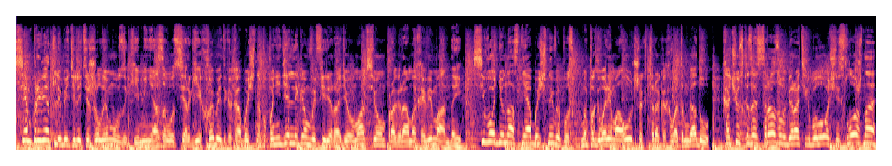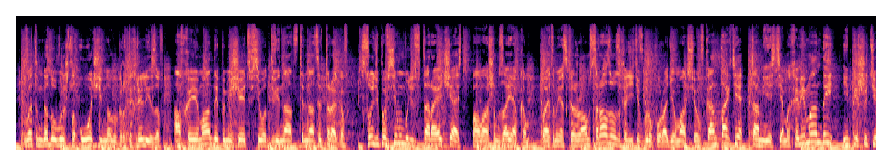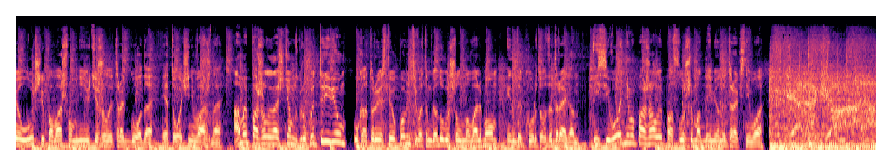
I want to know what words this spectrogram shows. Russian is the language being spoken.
Всем привет, любители тяжелой музыки. Меня зовут Сергей Хоббит, как обычно, по понедельникам в эфире Радио Максимум программа Heavy Monday. Сегодня у нас необычный выпуск. Мы поговорим о лучших треках в этом году. Хочу сказать сразу, выбирать их было очень сложно. В этом году вышло очень много крутых релизов, а в Heavy Monday помещается всего 12-13 треков. Судя по всему, будет вторая часть по вашим заявкам. Поэтому я скажу вам сразу, заходите в группу Радио Максимум ВКонтакте, там есть тема Heavy Monday, и пишите лучший, по вашему мнению, тяжелый трек года. Это очень важно. А мы, пожалуй, начнем с группы Trivium, у которой, если вы помните, в этом году вышел новый альбом In the Court of the Dragon. И сегодня мы, пожалуй, послушаем одноименный трек с него. mouth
